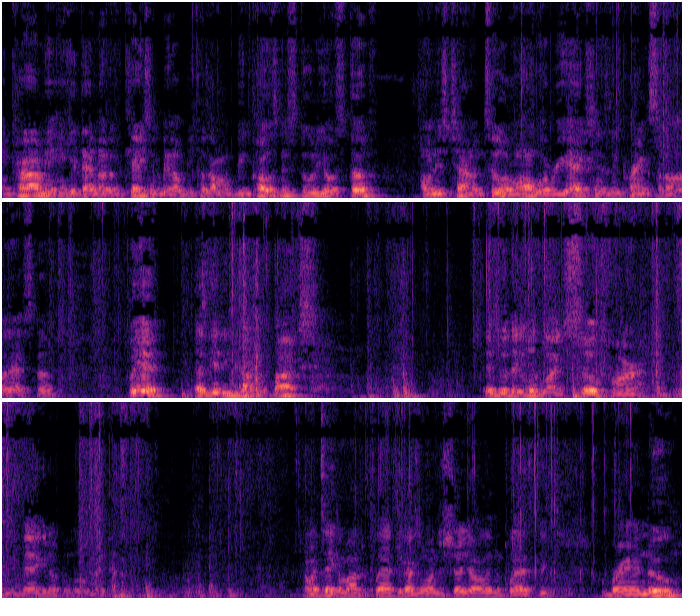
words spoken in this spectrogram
and comment, and hit that notification bell because I'm gonna be posting studio stuff on this channel too, along with reactions and pranks and all of that stuff. But yeah, let's get these out the box. This is what they look like so far. Let me bag it up a little bit. I'm gonna take them out the plastic. I just wanted to show y'all in the plastic. Brand new.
